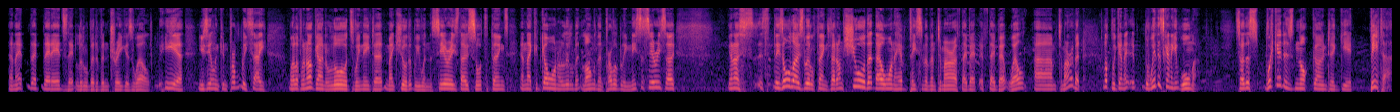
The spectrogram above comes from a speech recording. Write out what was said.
And that, that, that adds that little bit of intrigue as well. Here, New Zealand can probably say, well, if we're not going to Lords, we need to make sure that we win the series, those sorts of things. And they could go on a little bit longer than probably necessary. So, you know, there's all those little things, but I'm sure that they'll want to have a piece of them tomorrow if they bat if they bat well um, tomorrow. But look, we're going to the weather's going to get warmer, so this wicket is not going to get better,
